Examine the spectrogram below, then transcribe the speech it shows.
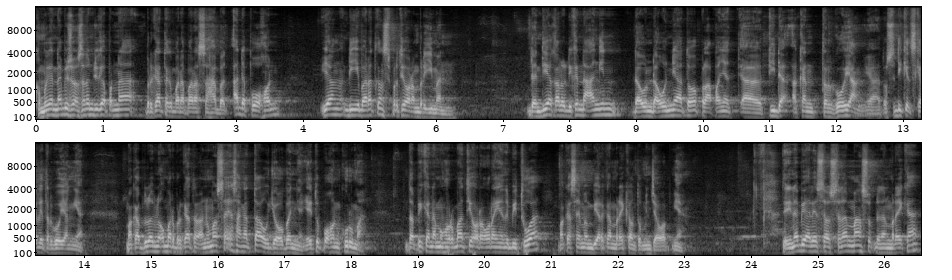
Kemudian Nabi SAW juga pernah berkata kepada para sahabat, ada pohon yang diibaratkan seperti orang beriman. Dan dia kalau dikena angin, daun-daunnya atau pelapanya uh, tidak akan tergoyang ya, atau sedikit sekali tergoyangnya. Maka Abdullah bin Umar berkata, Anu saya sangat tahu jawabannya, yaitu pohon kurma. Tapi karena menghormati orang-orang yang lebih tua, maka saya membiarkan mereka untuk menjawabnya. Jadi Nabi SAW masuk dengan mereka,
